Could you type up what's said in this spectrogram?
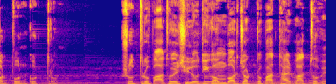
অর্পণ করত। সূত্রপাত হয়েছিল দিগম্বর চট্টোপাধ্যায়ের মাধ্যমে।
